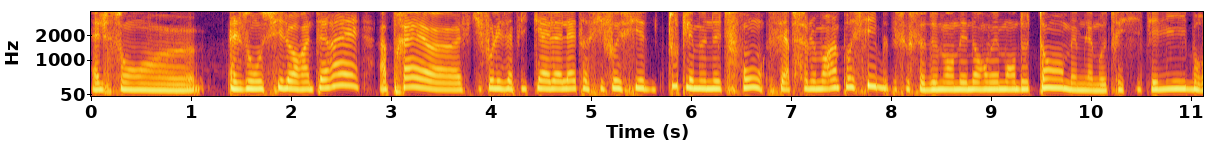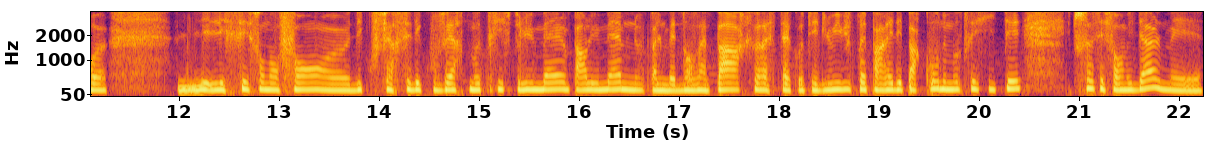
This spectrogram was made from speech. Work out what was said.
elles sont elles ont aussi leur intérêt. Après, euh, est-ce qu'il faut les appliquer à la lettre? Est-ce qu'il faut essayer toutes les mener de front? C'est absolument impossible parce que ça demande énormément de temps, même la motricité libre. laisser son enfant euh, faire ses découvertes motrices lui-même, par lui-même, ne pas le mettre dans un parc, rester à côté de lui, lui préparer des parcours de motricité. tout ça, c'est formidable, mais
